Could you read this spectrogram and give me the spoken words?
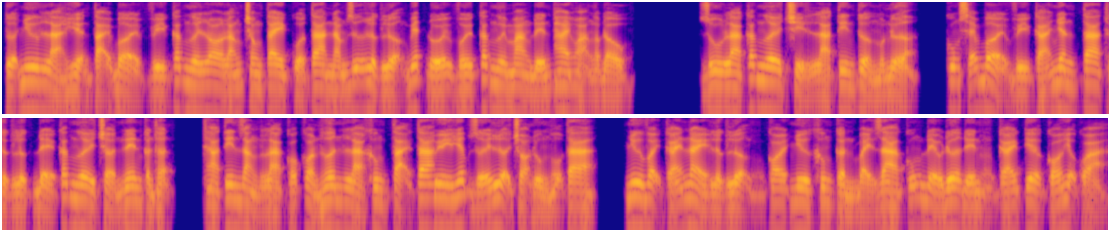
tựa như là hiện tại bởi vì các ngươi lo lắng trong tay của ta nắm giữ lực lượng biết đối với các ngươi mang đến thai họa ngập đầu. Dù là các ngươi chỉ là tin tưởng một nửa cũng sẽ bởi vì cá nhân ta thực lực để các ngươi trở nên cẩn thận, thà tin rằng là có còn hơn là không tại ta uy hiếp dưới lựa chọn ủng hộ ta, như vậy cái này lực lượng coi như không cần bày ra cũng đều đưa đến cái kia có hiệu quả.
